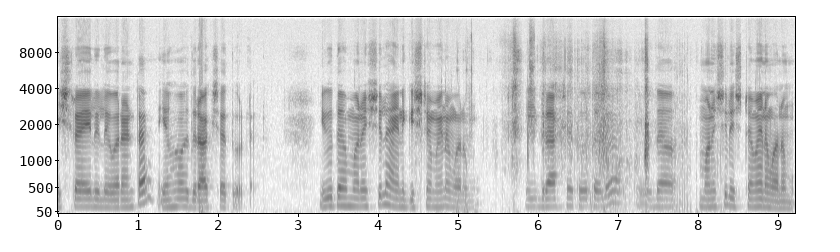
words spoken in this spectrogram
ఇస్రాయేలీలు ఎవరంట? యహోవా ద్రాక్ష తోట యూదా మనుషులు ఆయనకి ఇష్టమైన వనము. ఈ ద్రాక్ష తోటలో యూదా మనుషులు ఇష్టమైన వనము.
